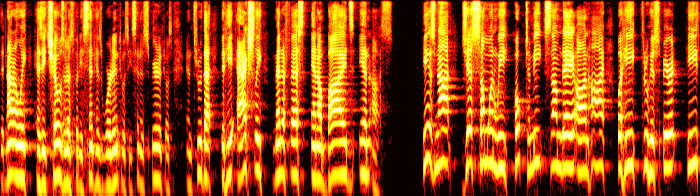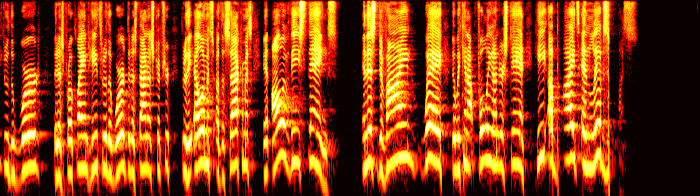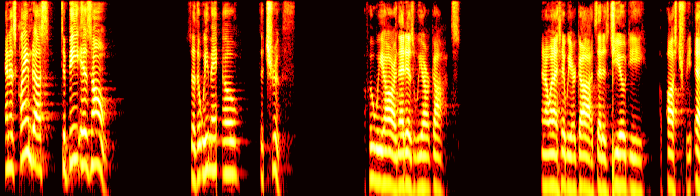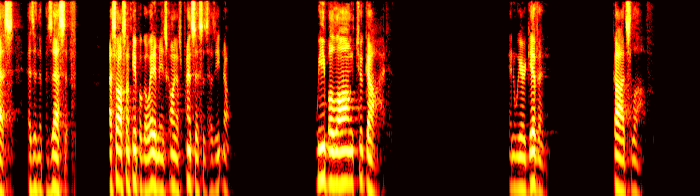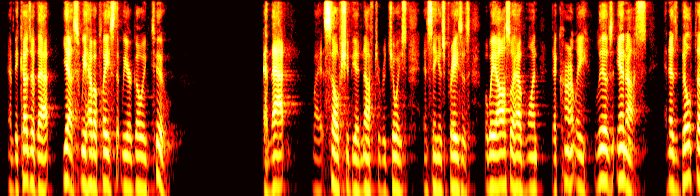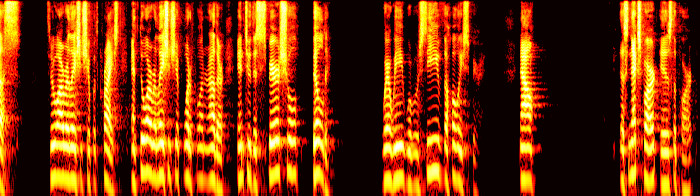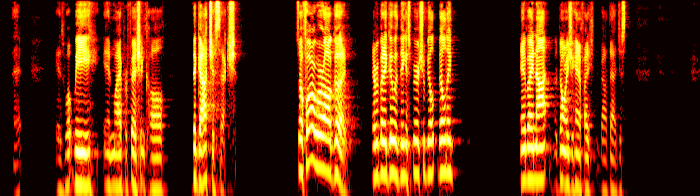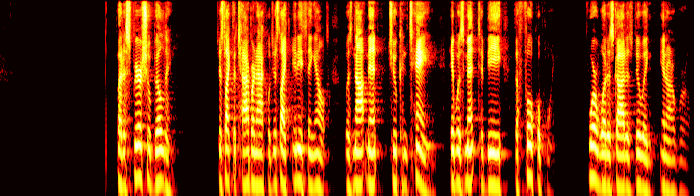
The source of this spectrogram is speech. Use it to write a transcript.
That not only has He chosen us, but He sent His word into us, He sent His Spirit into us, and through that, that He actually manifests and abides in us. He is not just someone we hope to meet someday on high, but He, through His Spirit, He, through the Word that is proclaimed, He, through the Word that is found in Scripture, through the elements of the sacraments, in all of these things, in this divine way that we cannot fully understand, He abides and lives in us and has claimed us to be his own so that we may know the truth of who we are, and that is we are God's. And when I say we are God's, that is G O D apostrophe S, as in the possessive. I saw some people go, wait a minute, he's calling us princesses. Has he? No. We belong to God. And we are given God's love. And because of that, yes, we have a place that we are going to. And that by itself should be enough to rejoice and sing his praises. But we also have one that currently lives in us and has built us through our relationship with Christ and through our relationship one with one another into the spiritual building where we will receive the Holy Spirit. Now, this next part is the part that is what we in my profession call the gotcha section. So far, we're all good. Everybody good with being a spiritual building? Anybody not? Don't raise your hand if I about that. Just but a spiritual building, just like the tabernacle, just like anything else, was not meant to contain. It was meant to be the focal point for what is God is doing in our world.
